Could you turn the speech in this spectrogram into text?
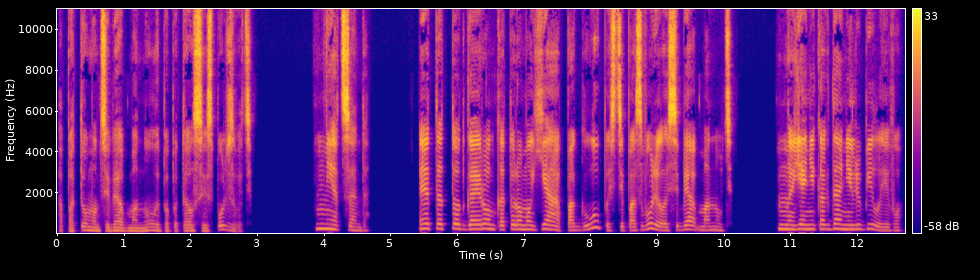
а потом он тебя обманул и попытался использовать? Нет, Сэнда. Это тот Гайрон, которому я по глупости позволила себя обмануть. Но я никогда не любила его.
